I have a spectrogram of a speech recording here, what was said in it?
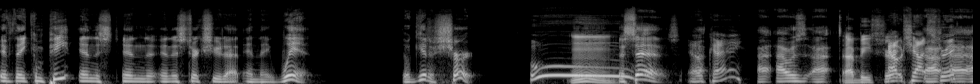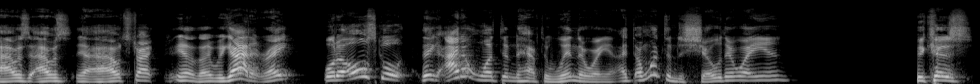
if they compete in the in the, in the Strick shootout and they win, they'll get a shirt Ooh. Mm. that says Okay. I, I was I, I beat Strick. Outshot I, Strick. I, I was I was yeah I outstruck you know we got it right. Well, the old school thing, I don't want them to have to win their way in. I, I want them to show their way in because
